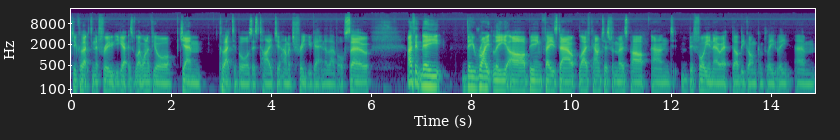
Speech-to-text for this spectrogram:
to collecting the fruit. You get it's like one of your gem collectibles is tied to how much fruit you get in a level. So I think they they rightly are being phased out life counters for the most part, and before you know it, they'll be gone completely. Um,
